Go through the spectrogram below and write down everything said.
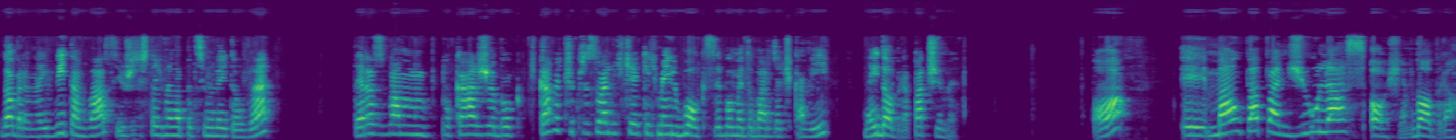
Dobra, no i witam Was, już jesteśmy na Pet Simulatorze. Teraz Wam pokażę, bo ciekawe, czy przesłaliście jakieś mailboxy, bo mnie to bardzo ciekawi. No i dobra, patrzymy. O, y, małpa pandziula z 8, dobra.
